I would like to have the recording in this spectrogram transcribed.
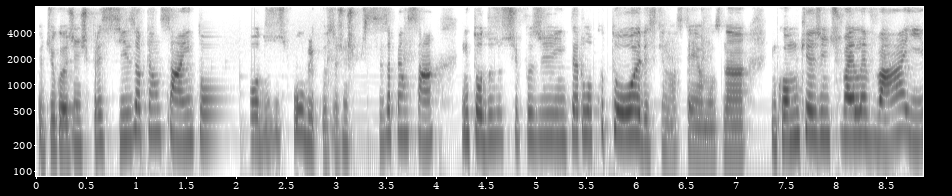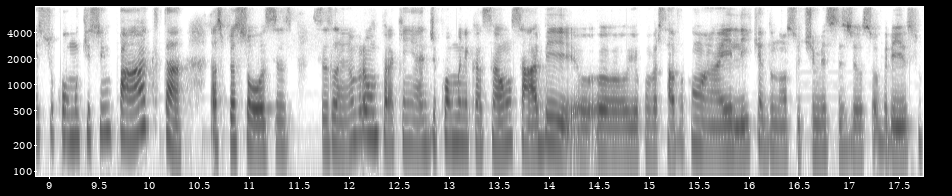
Eu digo, a gente precisa pensar em todo todos os públicos. A gente precisa pensar em todos os tipos de interlocutores que nós temos, né? em como que a gente vai levar isso, como que isso impacta as pessoas. Vocês, lembram, para quem é de comunicação, sabe, eu, eu, eu, conversava com a Eli, que é do nosso time esses dias sobre isso,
